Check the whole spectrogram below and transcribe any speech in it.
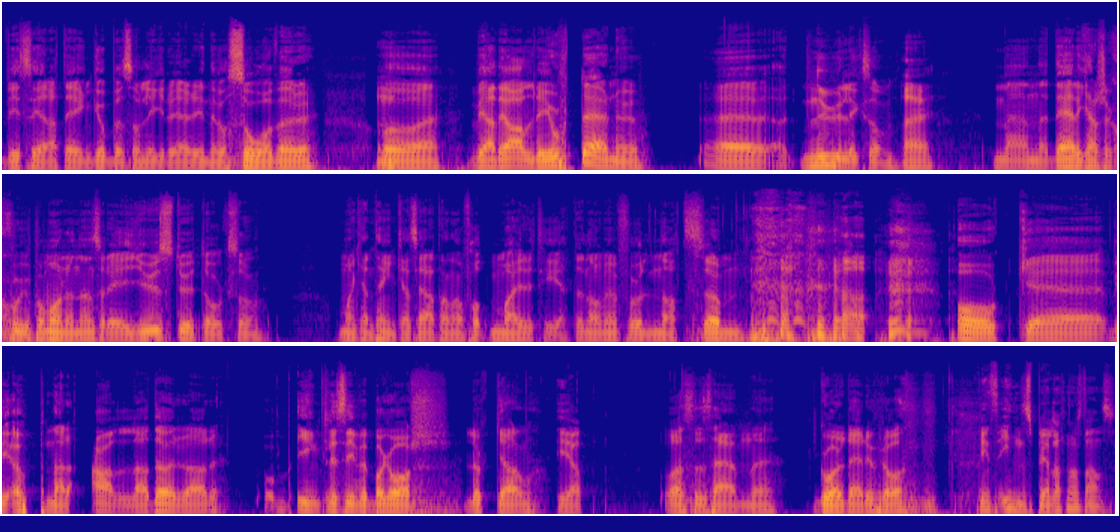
Vi ser att det är en gubbe som ligger där inne och sover. Mm. Och eh, vi hade ju aldrig gjort det här nu. Eh, nu liksom. Nej. Men det här är kanske sju på morgonen så det är ljust ute också. Man kan tänka sig att han har fått majoriteten av en full natts sömn. Och eh, vi öppnar alla dörrar, inklusive bagageluckan. ja. Och alltså sen går därifrån. Finns inspelat någonstans.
